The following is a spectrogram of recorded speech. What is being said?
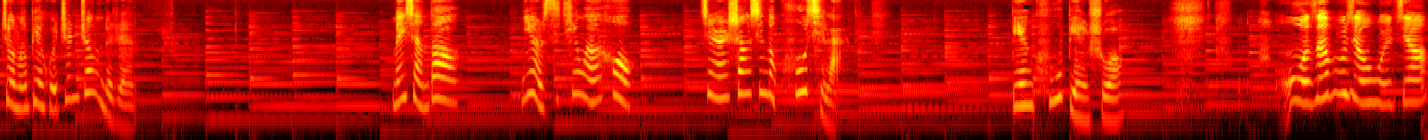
就能变回真正的人。”没想到，尼尔斯听完后，竟然伤心的哭起来，边哭边说：“我才不想回家，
